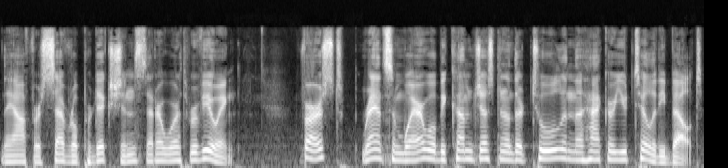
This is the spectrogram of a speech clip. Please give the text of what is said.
They offer several predictions that are worth reviewing. First, ransomware will become just another tool in the hacker utility belt.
